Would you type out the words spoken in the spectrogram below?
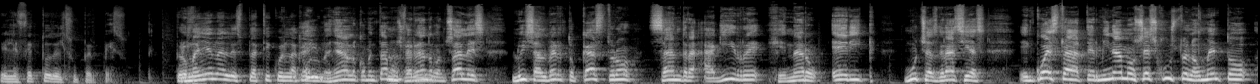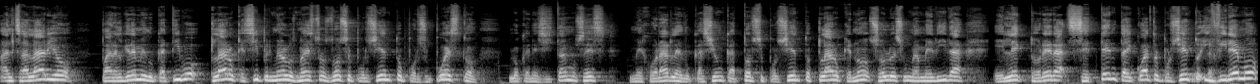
el efecto del superpeso. Pero mañana les platico en la Ok, columna. mañana lo comentamos. Fernando González, Luis Alberto Castro, Sandra Aguirre, Genaro Eric. Muchas gracias. Encuesta, terminamos. ¿Es justo el aumento al salario para el gremio educativo? Claro que sí. Primero los maestros 12%, por supuesto. Lo que necesitamos es mejorar la educación 14%. Claro que no, solo es una medida electorera 74%. Y Firemo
